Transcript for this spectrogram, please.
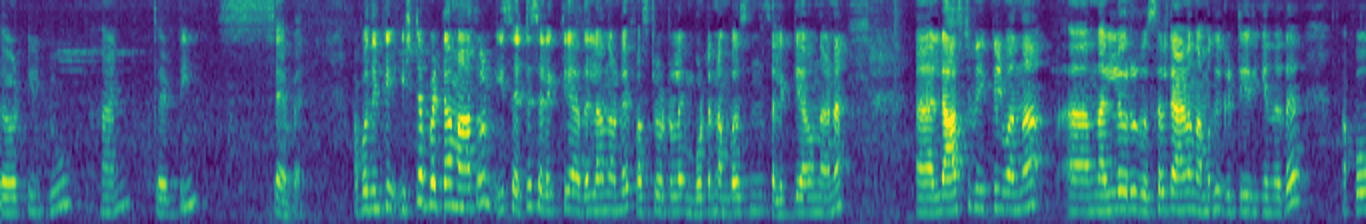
thirty two and thirty seven അപ്പോൾ നിങ്ങൾക്ക് ഇഷ്ടപ്പെട്ടാൽ മാത്രം ഈ സെറ്റ് സെലക്ട് ചെയ്യുക. അതല്ലാന്നുണ്ടെങ്കിൽ ഫസ്റ്റ് തൊട്ടുള്ള ഇമ്പോർട്ടന്റ് നമ്പേഴ്സ് സെലക്ട് ചെയ്യാവുന്നതാണ്. ലാസ്റ്റ് വീക്കിൽ വന്ന നല്ലൊരു റിസൾട്ടാണ് നമുക്ക് കിട്ടിയിരിക്കുന്നത്. അപ്പോൾ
